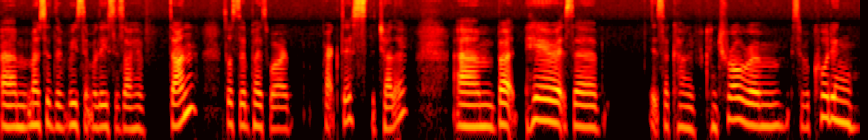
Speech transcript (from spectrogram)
um, most of the recent releases I have done, it's also the place where I practice the cello. Um, but here it's a it's a kind of control room. It's a recording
